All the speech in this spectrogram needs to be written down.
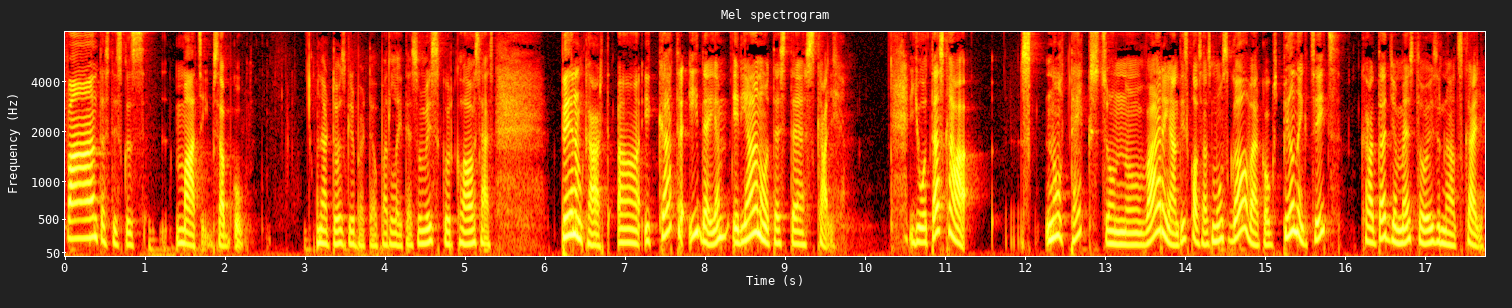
fantastiskas mācības apguvu. Un ar to es gribu ar tevi padalīties, un visi, kur klausās. Pirmkārt, uh, katra ideja ir jānotestē skaļi. Jo tas, kā nu, teksts un varianti izklausās mūsu galvā, ir kaut kas pilnīgi cits, kā tad, ja mēs to izrunātu skaļi.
